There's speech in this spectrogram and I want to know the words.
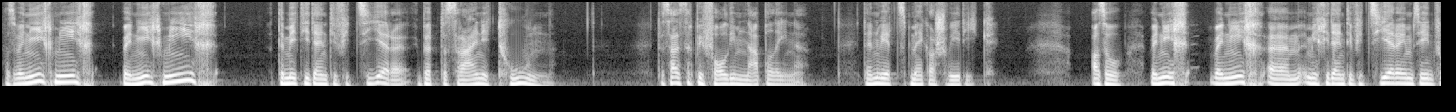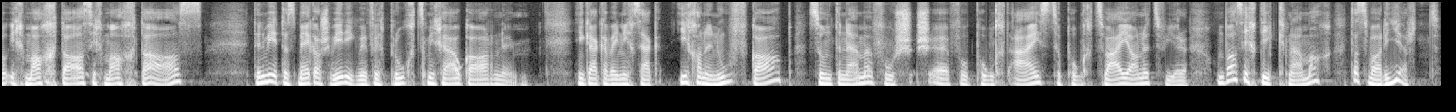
Also wenn ich mich, wenn ich mich damit identifiziere, über das reine Tun, das heißt, ich bin voll im Nebel rein, dann wird es mega schwierig. Also wenn ich, wenn ich ähm, mich identifiziere im Sinne von ich mache das, ich mache das, dann wird das mega schwierig, weil vielleicht braucht es mich auch gar nicht mehr. Hingegen, wenn ich sage, ich habe eine Aufgabe, das Unternehmen von, äh, von Punkt 1 zu Punkt 2 anzuführen und was ich dort genau mache, das variiert.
